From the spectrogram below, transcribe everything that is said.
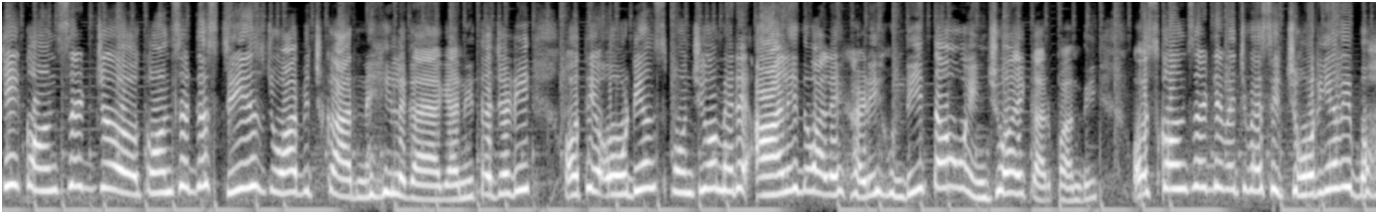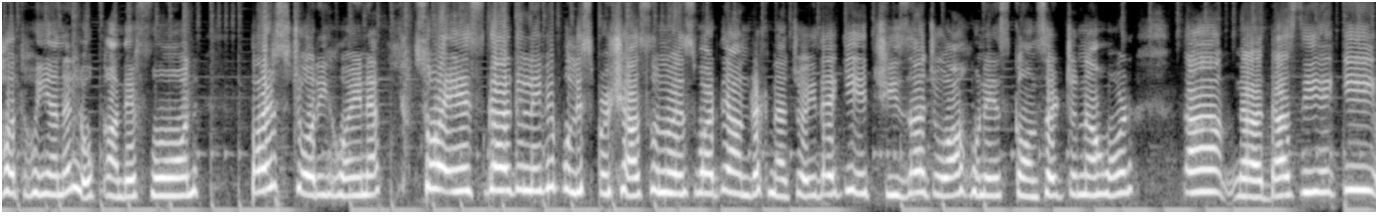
ਕਿ ਕਨਸਰਟ ਜੋ ਕਨਸਰਟ ਦਾ ਸਟੇਜ ਜੋ ਆ ਵਿਚਕਾਰ ਨਹੀਂ ਲਗਾਇਆ ਗਿਆ। ਨਹੀਂ ਤਾਂ ਜਿਹੜੀ ਉੱਥੇ ਆਡੀਅנס ਪਹੁੰਚੀ, ਉਹ ਮੇਰੇ ਆਲੇ ਦੁਆਲੇ ਖੜੀ ਹੁੰਦੀ ਤਾਂ ਉਹ ਇੰਜੋਏ ਕਰ ਪਾਉਂਦੀ। ਉਸ ਕਨਸਰਟ ਦੇ ਵਿੱਚ ਵੈਸੇ ਚੋਰੀਆਂ ਵੀ ਬਹੁਤ ਹੋਈਆਂ ਨੇ ਲੋਕਾਂ ਦੇ ਫੋਨ ਪਰਸ ਚੋਰੀ ਹੋਏ ਨੇ। ਸੋ ਇਸ ਗੱਲ ਦੇ ਲਈ ਵੀ ਪੁਲਿਸ ਪ੍ਰਸ਼ਾਸਨ ਨੂੰ ਇਸ ਵਾਰ ਧਿਆਨ ਰੱਖਣਾ ਚਾਹੀਦਾ ਹੈ ਕਿ ਇਹ ਚੀਜ਼ਾਂ ਜੋ ਆ ਹੁਣ ਇਸ ਕਨਸਰਟ 'ਚ ਨਾ ਹੋਣ। ਤਾਂ ਅ, ਦੱਸ ਦਈਏ ਕਿ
